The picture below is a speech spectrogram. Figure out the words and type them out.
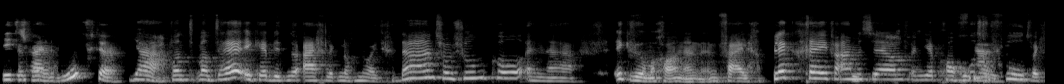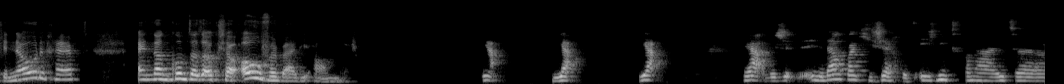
Dit is mijn behoefte. Ja, want, want hè, ik heb dit eigenlijk nog nooit gedaan, zo'n Zoom-call. En uh, ik wil me gewoon een, een veilige plek geven aan mezelf. En je hebt gewoon goed gevoeld wat je nodig hebt. En dan komt dat ook zo over bij die ander. Ja, ja, ja. Ja, dus inderdaad wat je zegt, het is niet vanuit uh,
